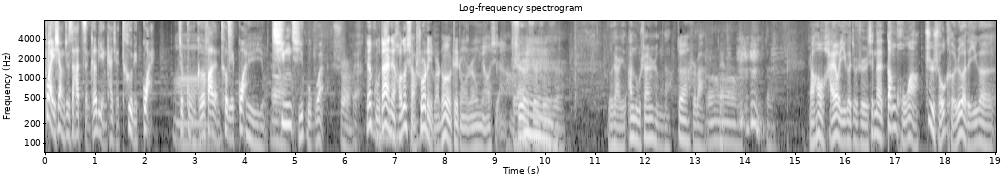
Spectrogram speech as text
怪相就是他整个脸看起来特别怪，就骨骼发展特别怪。哎。呦，清奇古怪，是。那古代那好多小说里边都有这种人物描写啊。是是是是，有点安禄山什么的，对，是吧？对，然后还有一个就是现在当红啊、炙手可热的一个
